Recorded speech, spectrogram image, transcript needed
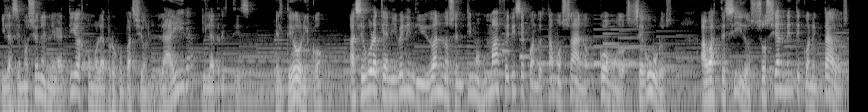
y las emociones negativas como la preocupación, la ira y la tristeza. El teórico asegura que a nivel individual nos sentimos más felices cuando estamos sanos, cómodos, seguros, abastecidos, socialmente conectados,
